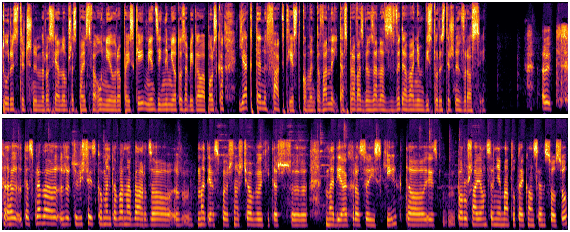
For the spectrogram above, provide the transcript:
turystycznym Rosjanom przez państwa Unii Europejskiej. Między innymi o to zabiegała Polska. Jak ten fakt jest komentowany i ta sprawa związana z wydawaniem wiz turystycznych w Rosji? Ta, ta, sprawa rzeczywiście jest komentowana bardzo w mediach społecznościowych i też e, w mediach rosyjskich. To jest poruszające, nie ma tutaj konsensusu.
